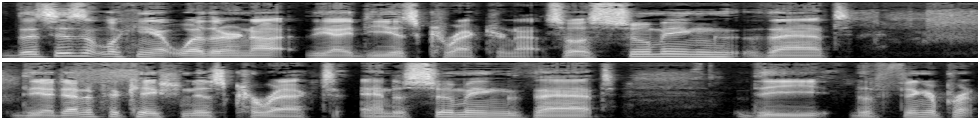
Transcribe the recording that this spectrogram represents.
this isn't looking at whether or not the idea is correct or not so assuming that the identification is correct and assuming that the the fingerprint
